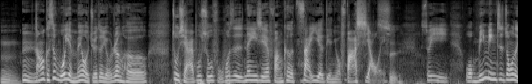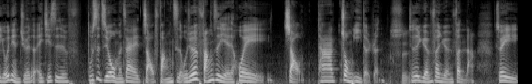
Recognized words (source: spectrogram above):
嗯嗯，然后可是我也没有觉得有任何住起来不舒服，或是那一些房客在意的点有发酵。哎，是，所以我冥冥之中的有一点觉得，哎，其实。不是只有我们在找房子，我觉得房子也会找他中意的人，是就是缘分缘分啦。所以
